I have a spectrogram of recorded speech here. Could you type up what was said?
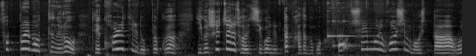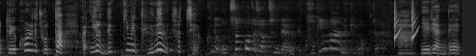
솥불 버튼으로 되게 퀄리티를 높였고요. 이건 실제로 저희 직원들도 딱 받아보고 어 실물이 훨씬 멋있다. 옷 되게 퀄리티 좋다. 약간 이런 느낌이 드는 셔츠예요. 근데 옥스퍼드 셔츠인데 이렇게 구김 가는 느낌이 없죠? 아 예리한데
